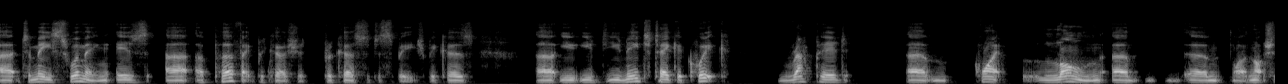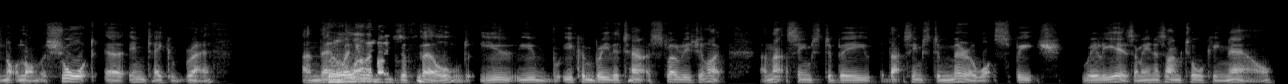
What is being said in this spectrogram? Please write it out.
uh, to me, swimming is uh, a perfect precursor precursor to speech because uh, you you you need to take a quick, rapid, um, quite long, uh, um, well, not not long, a short uh, intake of breath, and then when your lungs are filled, you you you can breathe it out as slowly as you like, and that seems to be that seems to mirror what speech really is. I mean, as I'm talking now,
